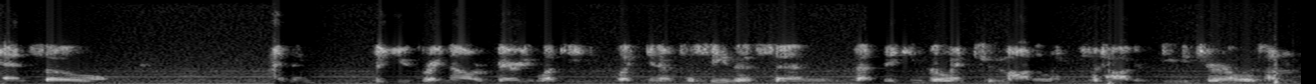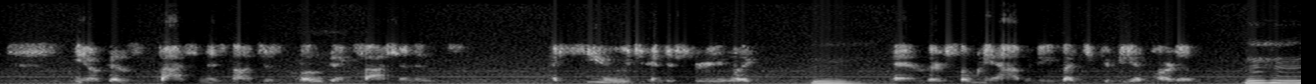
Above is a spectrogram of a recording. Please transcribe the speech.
and so I think the youth right now are very lucky, like, you know, to see this and that they can go into modeling, photography, journalism, you know, because fashion is not just clothing. Fashion is a huge industry, like, Mm. and there's so many avenues that you could be a part of. Mm-hmm.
